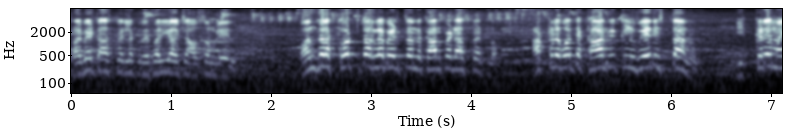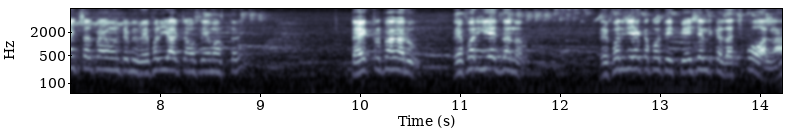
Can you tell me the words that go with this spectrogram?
ప్రైవేట్ హాస్పిటల్కి రిఫర్ చేయాల్సిన అవసరం లేదు. వందల కోట్లు తగలబెడుతున్నారు కార్పొరేట్ హాస్పిటల్లో. అక్కడ పోతే కార్మికులు వేధిస్తాను ఇక్కడే మంచి సదుపాయం ఉంటే మీరు రిఫర్ చేయాల్సిన అవసరం ఏమొస్తుంది? డైరెక్టర్ గారు రిఫర్ చేయొద్దన్నారు. రిఫర్ చేయకపోతే ఈ పేషెంట్ ఇక్కడ చచ్చిపోవాలనా?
